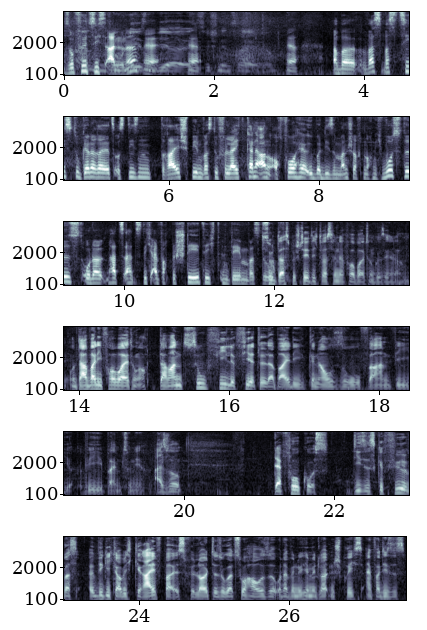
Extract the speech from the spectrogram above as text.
So fühlt sich's an, ne? Ja, ja. zwischen den Zeilen. Ja. Aber was, was ziehst du generell jetzt aus diesen drei Spielen, was du vielleicht, keine Ahnung, auch vorher über diese Mannschaft noch nicht wusstest? Oder hat es dich einfach bestätigt in dem, was du. So das bestätigt, was wir in der Vorbereitung gesehen haben. Und da war die Vorbereitung auch, da waren zu viele Viertel dabei, die genau so waren wie, wie beim Turnier. Also der Fokus, dieses Gefühl, was wirklich, glaube ich, greifbar ist für Leute sogar zu Hause oder wenn du hier mit Leuten sprichst, einfach dieses,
